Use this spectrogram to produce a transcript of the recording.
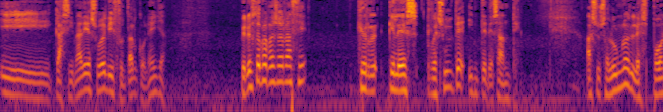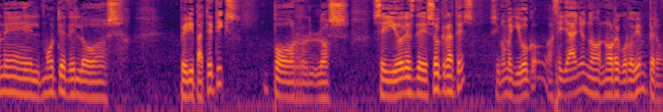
y casi nadie suele disfrutar con ella. Pero este profesor hace que, que, les resulte interesante. A sus alumnos les pone el mote de los peripatetics por los seguidores de Sócrates, si no me equivoco, hace ya años, no, no recuerdo bien, pero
